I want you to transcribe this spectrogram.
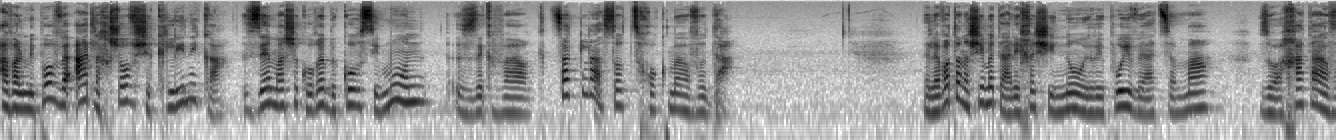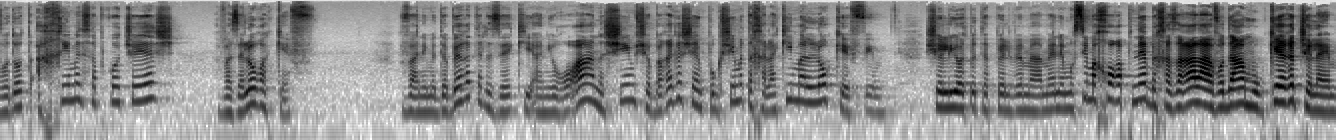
אבל מפה ועד לחשוב שקליניקה זה מה שקורה בקורס אימון, זה כבר קצת לעשות צחוק מעבודה. ללוות אנשים בתהליכי שינוי, ריפוי והעצמה, זו אחת העבודות הכי מספקות שיש, אבל זה לא רק כיף. ואני מדברת על זה כי אני רואה אנשים שברגע שהם פוגשים את החלקים הלא כיפים של להיות מטפל ומאמן, הם עושים אחורה פנה בחזרה לעבודה המוכרת שלהם.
